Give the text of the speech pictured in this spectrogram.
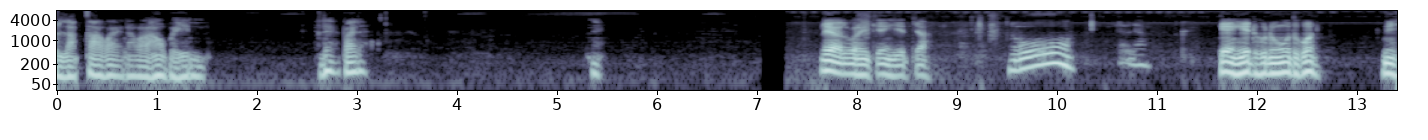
พิ่นรับตาไว้นะว่าเฮาบ่เห็นเด้ไปเด้อนี่แล้วบ่ให้แกงเห็ดจ้ะโอ้แล้วแกงเห็ดหูหนูทุกคน นี่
